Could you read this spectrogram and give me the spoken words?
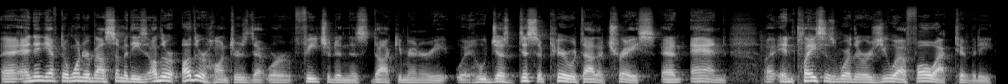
and then you have to wonder about some of these other other hunters that were featured in this documentary who just disappear without a trace, and and uh, in places where there was UFO activity.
